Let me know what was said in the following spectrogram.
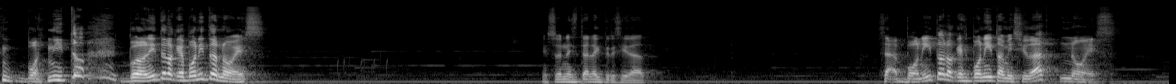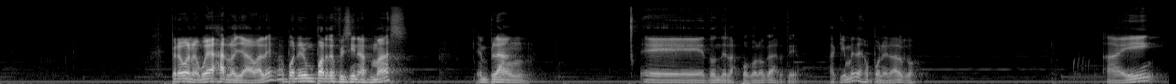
Bonito Bonito lo que es bonito no es eso necesita electricidad. O sea, bonito lo que es bonito a mi ciudad no es. Pero bueno, voy a dejarlo ya, ¿vale? Voy a poner un par de oficinas más. En plan... Eh, ¿Dónde las puedo colocar, tío? Aquí me dejo poner algo. Ahí.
